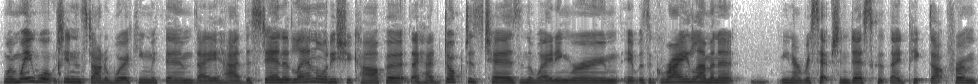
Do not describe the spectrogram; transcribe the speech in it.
When we walked in and started working with them, they had the standard landlord issue carpet, they had doctor's chairs in the waiting room. It was a grey laminate, you know, reception desk that they'd picked up from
